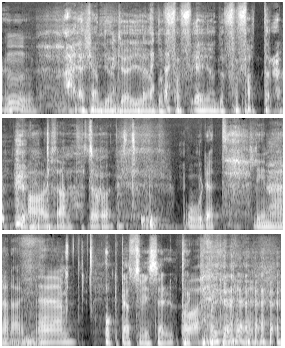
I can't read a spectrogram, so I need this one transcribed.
Mm. Ah, Jag kände ju att jag är ändå, förf- jag är ändå författare. Ja, det är sant. Då, ordet ligger nära där. Ehm, Och besserwisser. Tack. Ja,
